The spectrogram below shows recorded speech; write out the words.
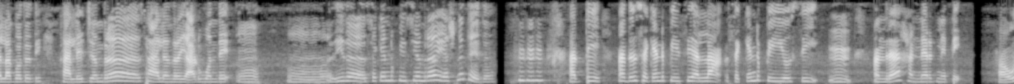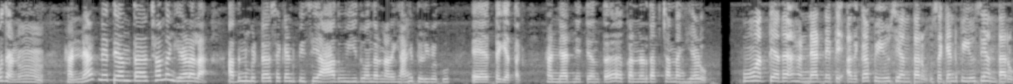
ಎಲ್ಲ ಗೊತ್ತೈತಿ ಕಾಲೇಜ್ ಅಂದ್ರ ಸಾಲಿ ಅಂದ್ರ ಯಾರು ಒಂದೇ ಹ್ಮ್ ಹ್ಮ್, ಇದು ಸೆಕೆಂಡ್ ಪಿ ಸಿ ಅಂದ್ರ ಎಷ್ಟನೇ ಇದು ಅತ್ತಿ ಅದು ಸೆಕೆಂಡ್ ಪಿ ಸಿ ಅಲ್ಲ ಸೆಕೆಂಡ್ ಪಿ ಯು ಸಿ ಹ್ಮ್ ಅಂದ್ರ ಹನ್ನೆರಡನೇತೆ ಹೌದನು ಹನ್ನೆರಡನೇತೆ ಅಂತ ಚೆನ್ನಾಗಿ ಹೇಳಲ್ಲ ಅದನ್ನ ಬಿಟ್ಟು ಸೆಕೆಂಡ್ ಪಿ ಸಿ ಅದು ಇದು ಅಂದ್ರೆ ನನಗೆ ಹೆಂಗೆ ತಿಳಿಬೇಕು ಏ ತೆಗೆತ ಹನ್ನೆರಡನೇತೆ ಅಂತ ಕನ್ನಡದಾಗ ಚೆನ್ನಾಗಿ ಹೇಳು. ಹ್ಞೂ ಅತ್ತೆ ಅದ ಹನ್ನೆರಡನೇತೆ ಅದಕ್ಕೆ ಪಿ ಯು ಸಿ ಅಂತಾರು. ಸೆಕೆಂಡ್ ಪಿ ಯು ಸಿ ಅಂತಾರು.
